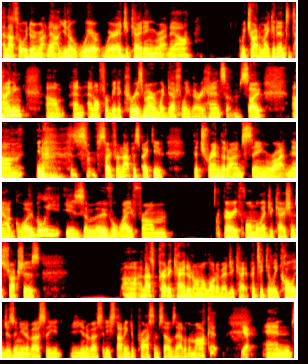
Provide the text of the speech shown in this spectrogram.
and that's what we're doing right now. You know, we're we're educating right now. We try to make it entertaining um, and and offer a bit of charisma, and we're definitely very handsome. So, um, you know, so from that perspective, the trend that I'm seeing right now globally is a move away from very formal education structures uh, and that's predicated on a lot of educate, particularly colleges and university universities starting to price themselves out of the market. Yeah. And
